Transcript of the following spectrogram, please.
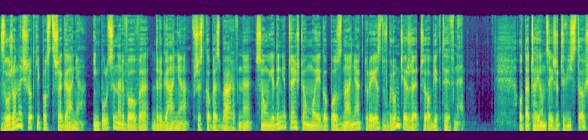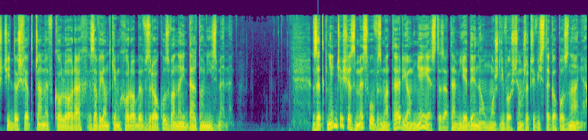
Złożone środki postrzegania, impulsy nerwowe, drgania, wszystko bezbarwne, są jedynie częścią mojego poznania, które jest w gruncie rzeczy obiektywne. Otaczającej rzeczywistości doświadczamy w kolorach, za wyjątkiem choroby wzroku zwanej daltonizmem. Zetknięcie się zmysłów z materią nie jest zatem jedyną możliwością rzeczywistego poznania.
